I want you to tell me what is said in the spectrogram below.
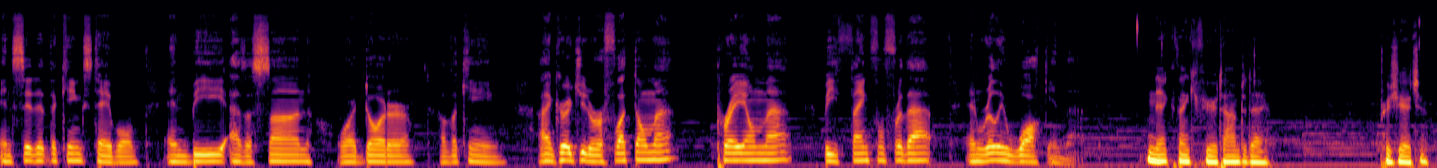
and sit at the king's table and be as a son or a daughter of a king. I encourage you to reflect on that, pray on that, be thankful for that, and really walk in that. Nick, thank you for your time today. Appreciate you.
